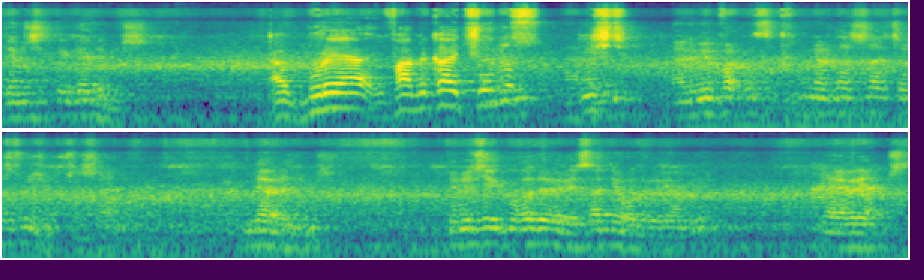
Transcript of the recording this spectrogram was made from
e, demircik'tekiler demiş. Ya buraya fabrika açıyorsunuz, Yani, iş yani bir partnası 40 milyardan aşağı çalıştırmayacakmış aşağı. Milyar verilmiş. Demircik bu kadar veriyor, sen niye o kadar veriyorsun diyor. Yani böyle yapmışlar.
